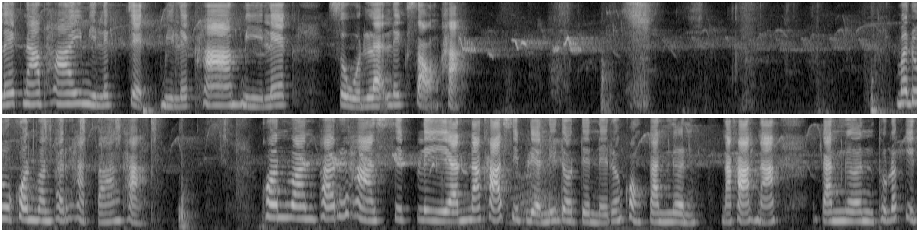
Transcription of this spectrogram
เลขหน้าไพ่มีเลข 7 มีเลข 5 มีเลข 0 และเลข 2 ค่ะ มาดูคนวันพฤหัสบ้างค่ะ คนวันพฤหัสสิบเหรียญนะคะสิบเหรียญนี่โดดเด่นในเรื่องของการเงินนะคะนะการเงินธุรกิจ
